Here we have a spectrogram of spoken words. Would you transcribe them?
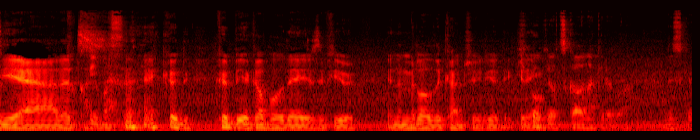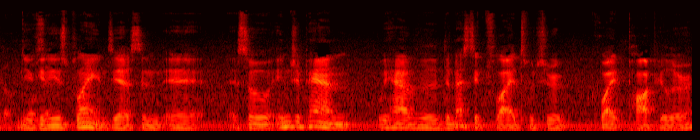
Yeah, that's it. Could could be a couple of days if you're in the middle of the country. Getting You 当 can 然 use planes, yes. And uh, so in Japan, we have the domestic flights, which are quite popular.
